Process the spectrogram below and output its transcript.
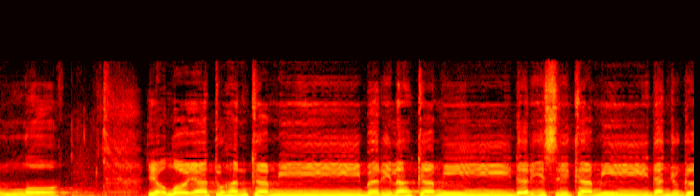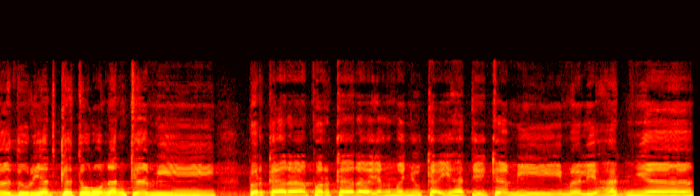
Allah. Ya Allah ya Tuhan kami berilah kami dari isteri kami dan juga zuriat keturunan kami. Perkara-perkara yang menyukai hati kami melihatnya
